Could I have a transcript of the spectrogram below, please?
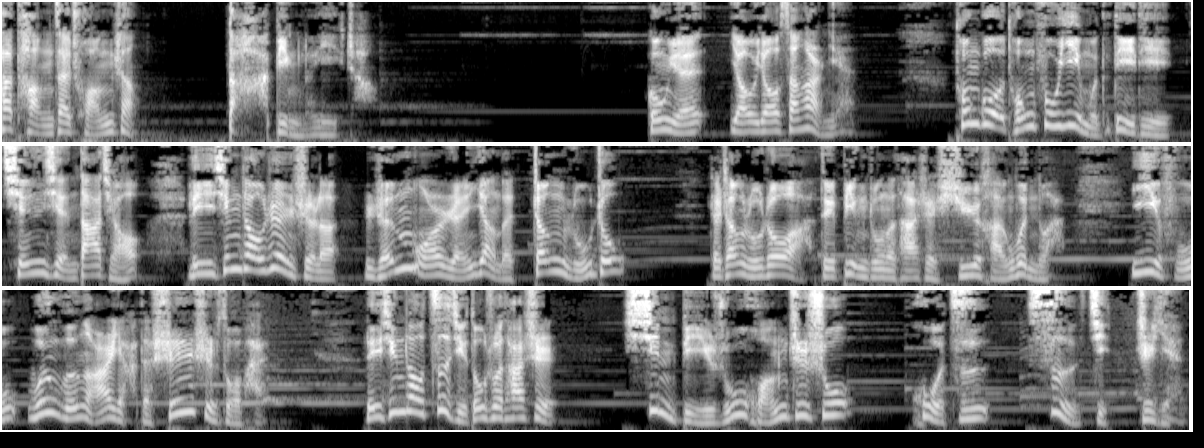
他躺在床上，大病了一场。公元幺幺三二年，通过同父异母的弟弟牵线搭桥，李清照认识了人模人样的张如周。这张如周啊，对病中的他是嘘寒问暖，一副温文尔雅的绅士做派。李清照自己都说他是信笔如簧之说，或资似锦之言。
